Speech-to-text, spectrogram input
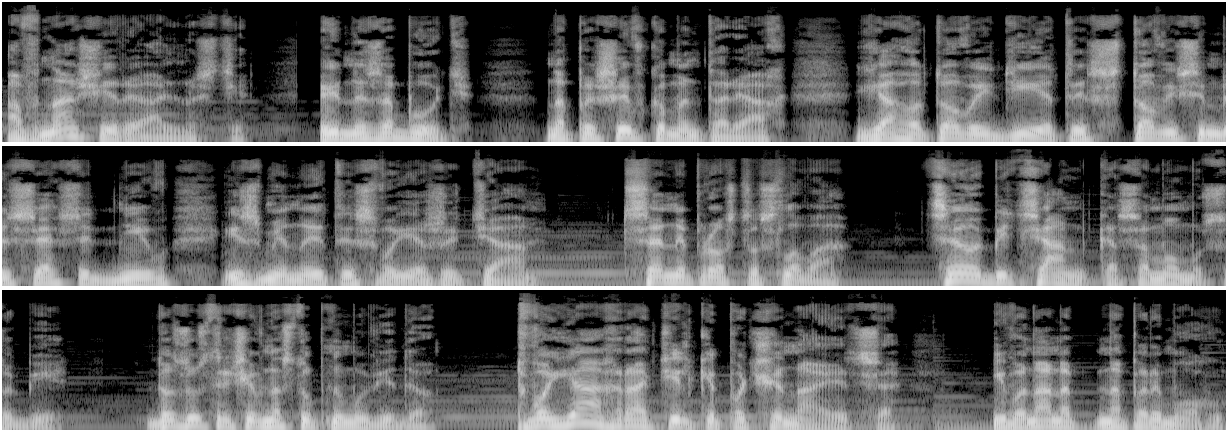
а в нашій реальності. І не забудь, напиши в коментарях, я готовий діяти 180 днів і змінити своє життя. Це не просто слова, це обіцянка самому собі. До зустрічі в наступному відео. Твоя гра тільки починається, і вона на, на перемогу.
